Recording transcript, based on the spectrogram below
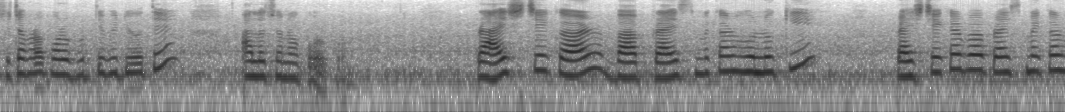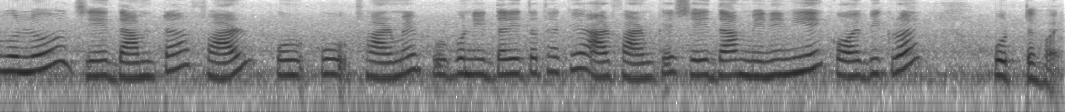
সেটা আমরা পরবর্তী ভিডিওতে আলোচনা করব। প্রাইস চেকার বা প্রাইস মেকার হলো কি? প্রাইস চেকার বা প্রাইস মেকার হলো যে দামটা ফার্ম ফার্মের পূর্ব নির্ধারিত থাকে আর ফার্মকে সেই দাম মেনে নিয়েই ক্রয় বিক্রয় করতে হয়।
